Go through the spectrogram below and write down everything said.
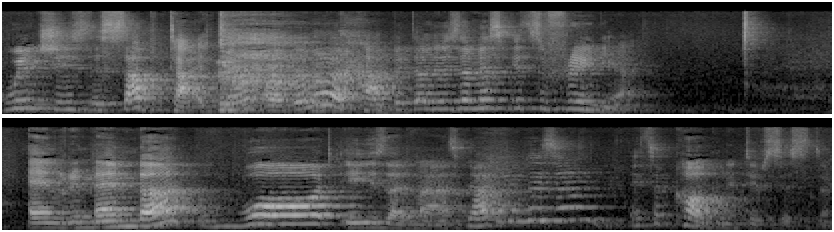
which is the subtitle of the word capitalism and schizophrenia. And remember, what is advanced capitalism? It's a cognitive system,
